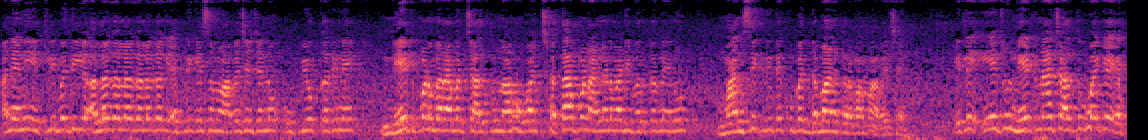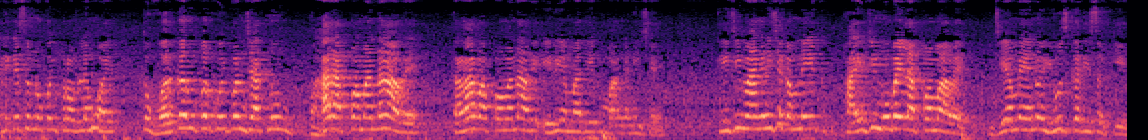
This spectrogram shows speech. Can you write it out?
અને એની એટલી બધી અલગ અલગ અલગ અલગ એપ્લિકેશનો આવે છે, જેનો ઉપયોગ કરીને નેટ પણ બરાબર ચાલતું ના હોવા છતાં પણ આંગણવાડી વર્કરને એનું માનસિક રીતે ખૂબ જ દબાણ કરવામાં આવે છે. એટલે એ જો નેટ ના ચાલતું હોય કે એપ્લિકેશનનો કોઈ પ્રોબ્લેમ હોય, તો વર્કર ઉપર કોઈ પણ જાતનું ભાર આપવામાં ના આવે, તણાવ આપવામાં ના આવે એવી અમારી એક માંગણી છે. ત્રીજી માંગણી છે કે અમને એક ફાઇવજી મોબાઈલ આપવામાં આવે, જે અમે એનો યુઝ કરી શકીએ.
